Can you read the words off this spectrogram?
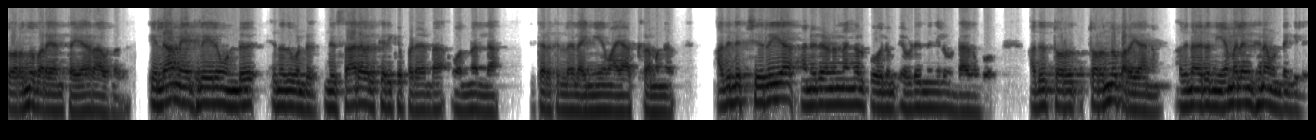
തുറന്നു പറയാൻ തയ്യാറാവുന്നത്. എല്ലാ മേഖലയിലും ഉണ്ട് എന്നതുകൊണ്ട് നിസ്സാരവൽക്കരിക്കപ്പെടേണ്ട ഒന്നല്ല ഇത്തരത്തിലുള്ള ലൈംഗികമായ അക്രമങ്ങൾ. അതിന്റെ ചെറിയ അനുരണനങ്ങൾ പോലും എവിടെ നിന്നെങ്കിലും ഉണ്ടാകുമ്പോൾ അത് തുറ- തുറന്നു പറയാനും അതിനൊരു നിയമലംഘനം ഉണ്ടെങ്കിൽ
